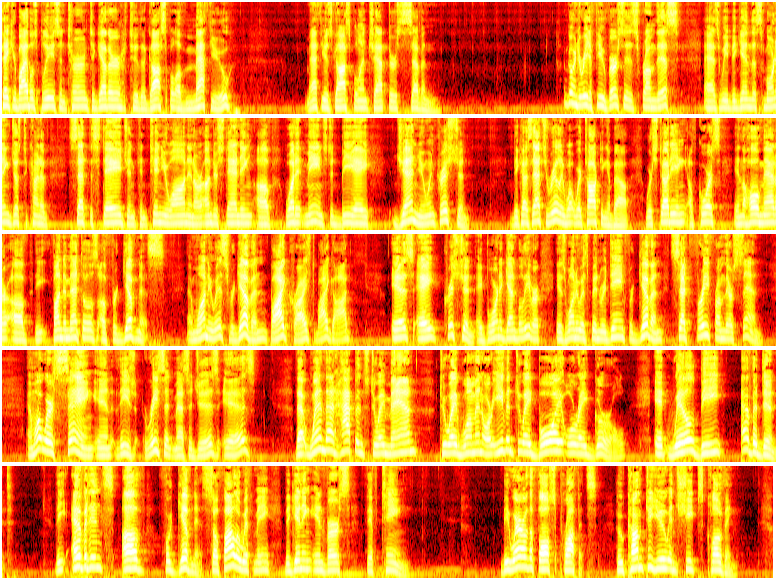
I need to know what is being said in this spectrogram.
Take your Bibles, please, and turn together to the Gospel of Matthew. Matthew's Gospel in chapter 7. I'm going to read a few verses from this as we begin this morning, just to kind of set the stage and continue on in our understanding of what it means to be a genuine Christian. Because that's really what we're talking about. We're studying, of course, in the whole matter of the fundamentals of forgiveness. And one who is forgiven by Christ, by God, is a Christian. A born again believer is one who has been redeemed, forgiven, set free from their sin. And what we're saying in these recent messages is that when that happens to a man, to a woman, or even to a boy or a girl, it will be evident. The evidence of forgiveness. So follow with me, beginning in verse 15. Beware of the false prophets who come to you in sheep's clothing,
